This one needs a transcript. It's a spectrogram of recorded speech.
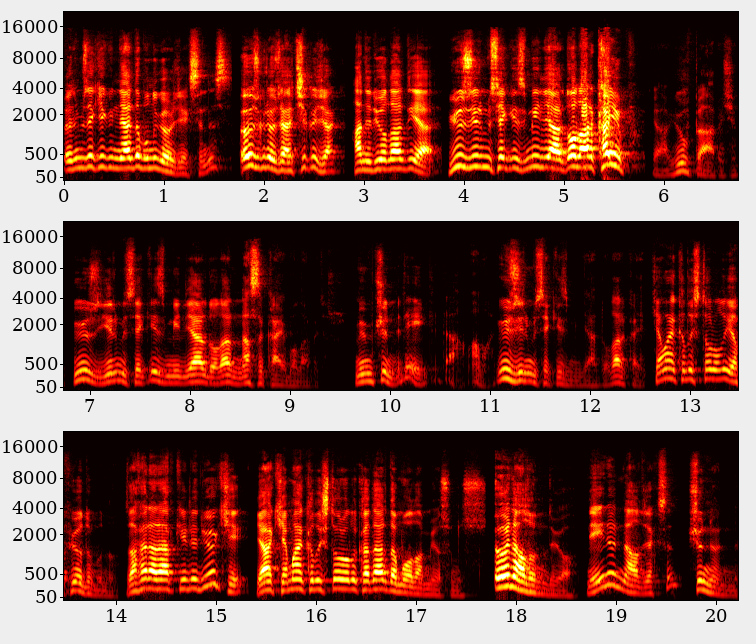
Önümüzdeki günlerde bunu göreceksiniz. Özgür Özel çıkacak. Hani diyorlardı ya 128 milyar dolar kayıp. Ya yuh be abiciğim. 128 milyar dolar nasıl kaybolabilir? Mümkün mü? Değil. Tamam ama 128 milyar dolar kayıp. Kemal Kılıçdaroğlu yapıyordu bunu. Zafer Arapgirli diyor ki ya Kemal Kılıçdaroğlu kadar da mı olamıyorsunuz? Ön alın diyor. Neyin önüne alacaksın? Şunun önünü.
